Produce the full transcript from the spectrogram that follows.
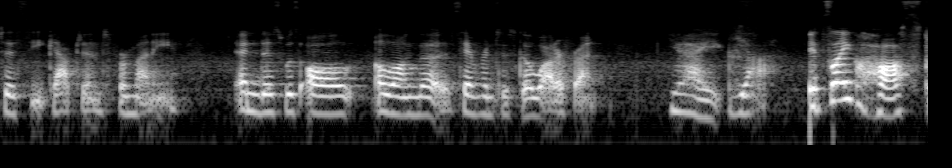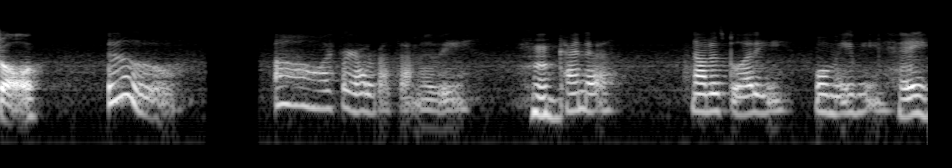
to sea captains for money. And this was all along the San Francisco waterfront. Yikes. Yeah. It's like Hostel. Ooh. Oh, I forgot about that movie. Hmm. Kinda. Not as bloody. Well, maybe. hey,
